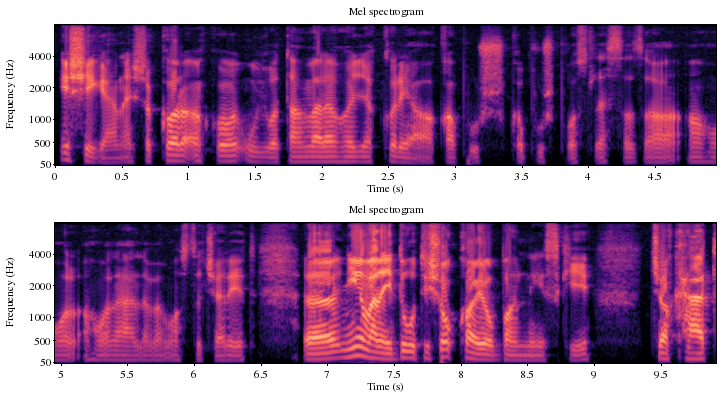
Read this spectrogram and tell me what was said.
és igen, és akkor, akkor úgy voltam vele, hogy akkor ja, a kapus, kapus poszt lesz az, a, ahol, ahol ellevem azt a cserét. Nyilván egy Dóti sokkal jobban néz ki, csak hát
